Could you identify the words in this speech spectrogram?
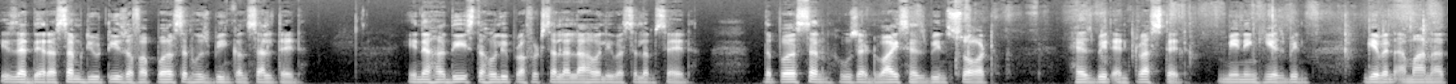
is that there are some duties of a person who is being consulted. In a hadith, the Holy Prophet ﷺ said, The person whose advice has been sought has been entrusted, meaning he has been given amanat.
